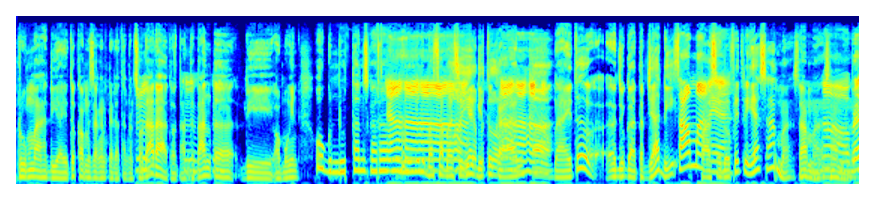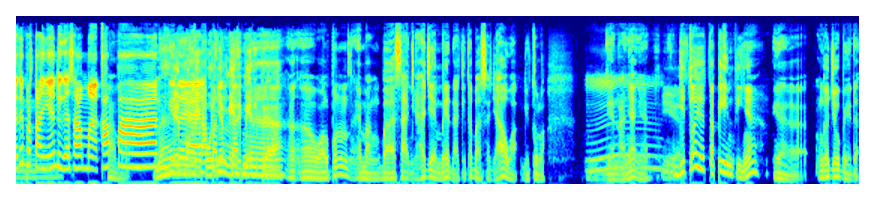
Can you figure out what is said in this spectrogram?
rumah dia itu kalau misalkan kedatangan saudara atau tante-tante diomongin oh gendutan sekarang ini basa-basinya Iya, gitu betul. kan Ah. nah itu eh, juga terjadi Sama pas ya? Idul Fitri ya sama sama sama Oh, berarti pertanyaan juga sama. Kapan Nah, gitu ya? Ibunya kapan mirip-mirip ya. Heeh, walaupun emang bahasanya aja yang beda, kita bahasa Jawa gitu loh. Dia nanyanya, Iya. gitu aja. Tapi intinya ya nggak jauh beda,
